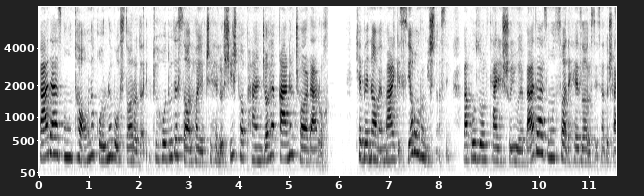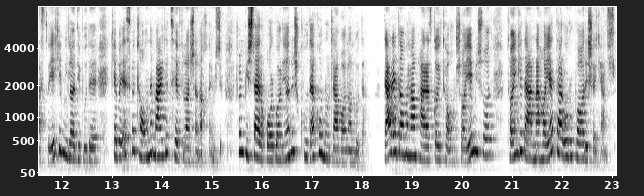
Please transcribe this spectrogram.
بعد از اون تاون قرون وسطا رو داریم که حدود سالهای 46 تا 50 قرن 14 رخ که به نام مرگ سیاه اون رو می‌شناسیم و بزرگترین شیوع بعد از اون سال 1361 میلادی بوده که به اسم تاون مرگ تفلان شناخته میشه چون بیشتر قربانیانش کودک و نوجوانان بودن در ادامه هم هر از گاهی تا اون شایع می‌شد تا اینکه در نهایت در اروپا ریشه شد.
